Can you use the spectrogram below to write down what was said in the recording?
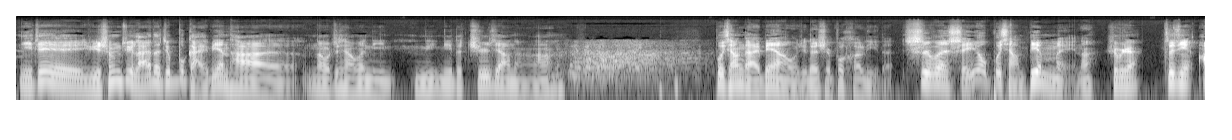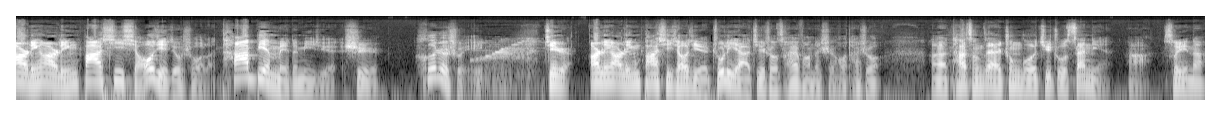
你这与生俱来的就不改变它，那我只想问你，你你的指甲呢？啊，不想改变啊，我觉得是不合理的。试问谁又不想变美呢？是不是？最近，二零二零巴西小姐就说了，她变美的秘诀是喝热水。近日，二零二零巴西小姐茱莉亚接受采访的时候，她说。呃，她曾在中国居住三年啊，所以呢，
